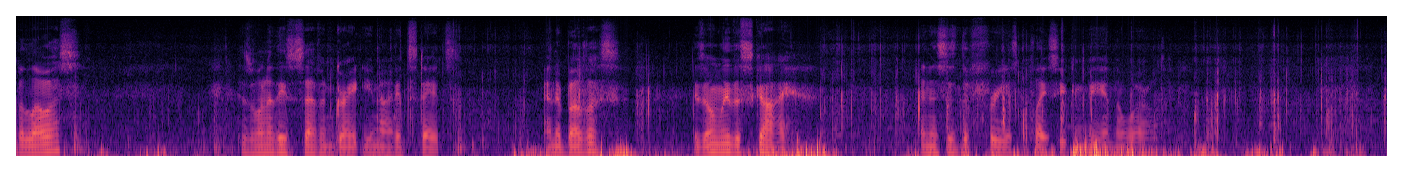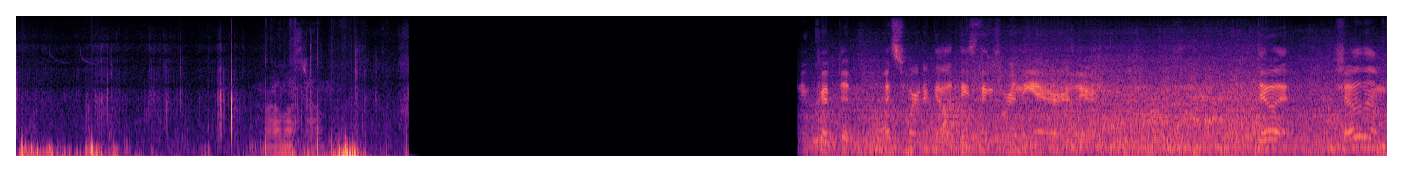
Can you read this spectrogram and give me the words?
Below us is one of these seven great United States. And above us is only the sky. And this is the freest place you can be in the world. We're almost home. Swear to God, these things were in the air earlier. Do it. Show them.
